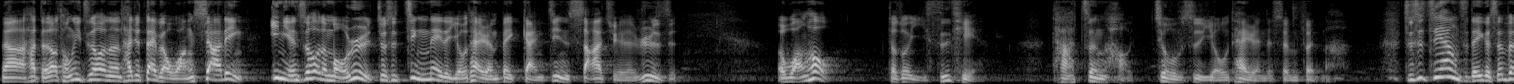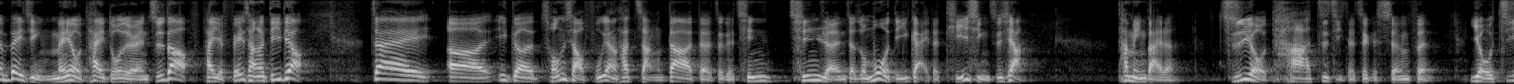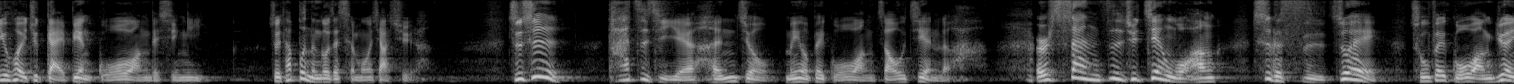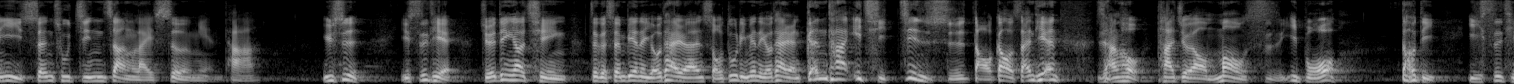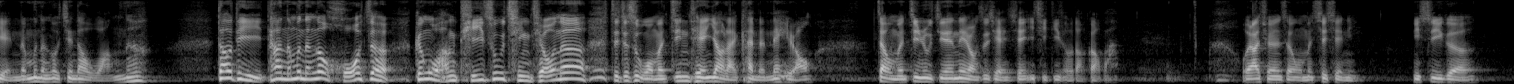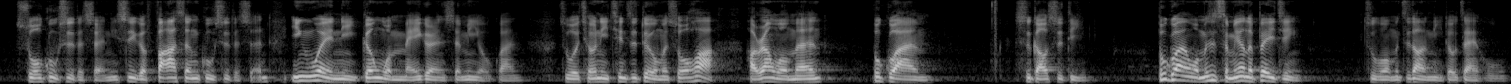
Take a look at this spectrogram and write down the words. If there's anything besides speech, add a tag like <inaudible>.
那他得到同意之后呢，他就代表王下令，一年之后的某日，就是境内的犹太人被赶尽杀绝的日子。而王后叫做以斯帖，她正好就是犹太人的身份呐。只是这样子的一个身份背景，没有太多的人知道，他也非常的低调。在呃一个从小抚养他长大的这个亲亲人叫做莫迪改的提醒之下，他明白了，只有他自己的这个身份有机会去改变国王的心意，所以他不能够再沉默下去了。只是他自己也很久没有被国王召见了啊，而擅自去见王是个死罪，除非国王愿意伸出金杖来赦免他。于是，以斯帖决定要请这个身边的犹太人、首都里面的犹太人跟他一起禁食祷告三天，然后他就要冒死一搏。到底以斯帖能不能够见到王呢？到底他能不能够活着跟王提出请求呢？这就是我们今天要来看的内容。在我们进入今天内容之前，先一起低头祷告吧。我要全能神，我们谢谢你，你是一个。说故事的神，你是一个发生故事的神，因为你跟我们每一个人生命有关。主，我求你亲自对我们说话，好让我们不管是高是低，不管我们是什么样的背景，主，我们知道你都在乎。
